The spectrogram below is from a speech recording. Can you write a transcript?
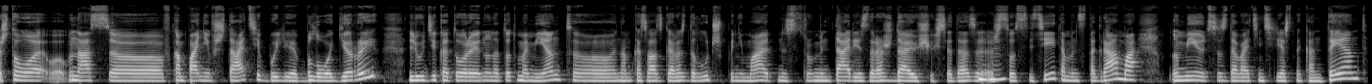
что у нас э, в компании в штате были блогеры, люди, которые ну, на тот момент э, нам казалось гораздо лучше понимают инструментарий зарождающихся да, mm-hmm. соцсетей, там Инстаграма, умеют создавать интересный контент.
